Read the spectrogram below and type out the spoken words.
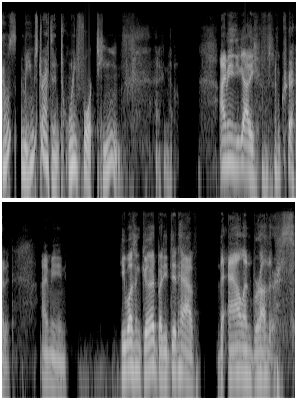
that was I mean, he was drafted in 2014. I know. I mean, you got to give him some credit. I mean, he wasn't good, but he did have the Allen brothers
